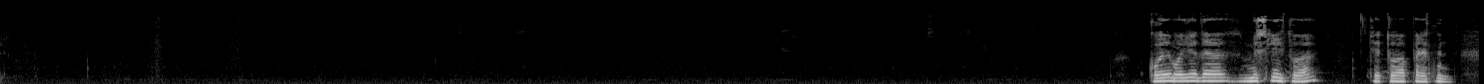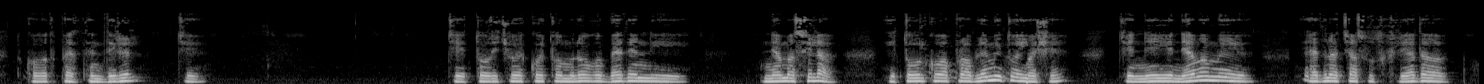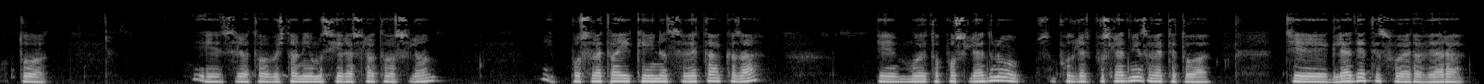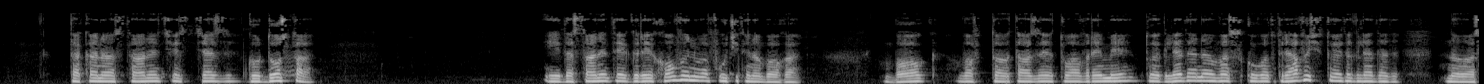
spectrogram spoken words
кой може да мисли това че това претендирал че че този човек, който е много беден и няма сила, И толкова проблеми то имаше, че ние нямаме една част от хиляда това. И след това обещание Масия Расулата Васлам и посветвайки на света каза, че моето последно, последния съвет е това, че гледате своята вяра. Така настане, че чрез гордостта и да станете греховен в очите на Бога. Бог в тази това време той гледа на вас, когато трябваше той да гледа на вас.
